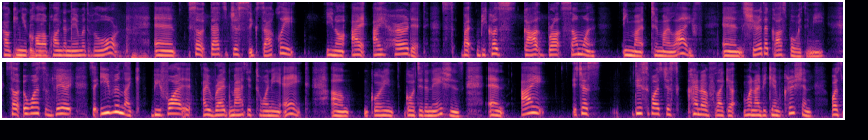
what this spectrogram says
how can you call upon the name of the Lord? And so that's just exactly, you know, I I heard it, but because God brought someone in my to my life and share the gospel with me, so it was very so even like before I, I read Matthew twenty eight, um, going go to the nations, and I it just this was just kind of like a, when I became Christian was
